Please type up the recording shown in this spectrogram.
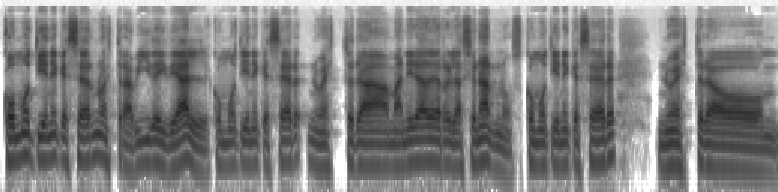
cómo tiene que ser nuestra vida ideal, cómo tiene que ser nuestra manera de relacionarnos, cómo tiene que ser nuestro um,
